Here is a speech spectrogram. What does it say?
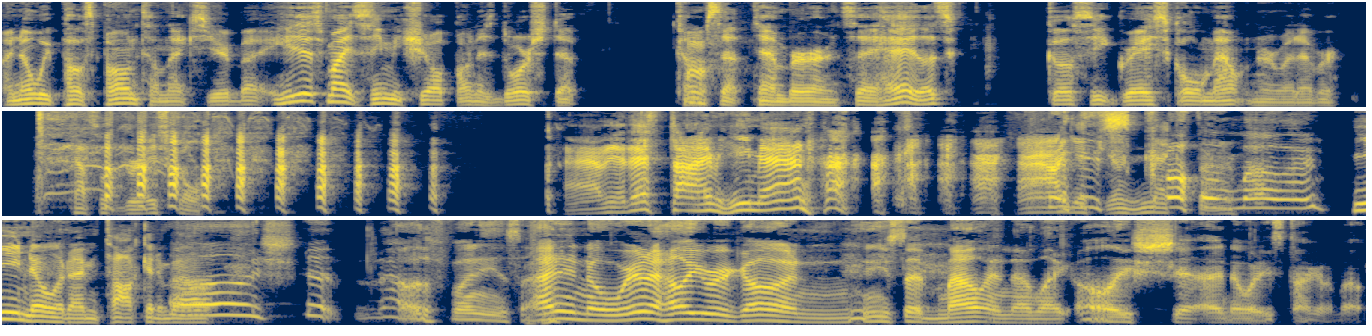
I know we postponed till next year, but he just might see me show up on his doorstep come Hmm. September and say, "Hey, let's go see Gray Skull Mountain or whatever." Castle Gray Skull. Have you this time, He Man? I'll get you next time. Mountain. You know what I'm talking about. Oh shit, that was funny. I didn't know where the hell you were going. And you said mountain. I'm like, holy shit, I know what he's talking about.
